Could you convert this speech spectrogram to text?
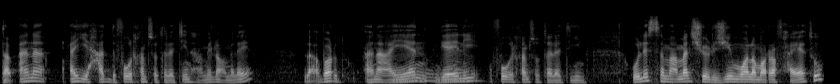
طب أنا أي حد فوق ال 35 هعمل له عملية؟ لا برضو. أنا عيان جالي فوق ال 35 ولسه ما عملش رجيم ولا مرة في حياته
